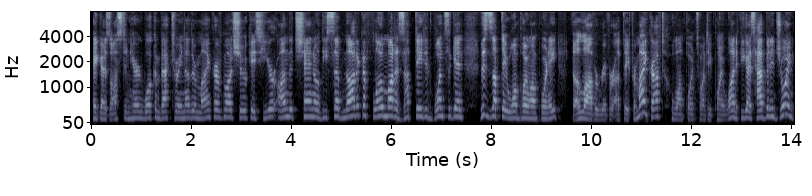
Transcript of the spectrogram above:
Hey guys, Austin here, and welcome back to another Minecraft mod showcase here on the channel. The Subnautica Flow mod is updated once again. This is update 1.1.8, the Lava River update for Minecraft 1.20.1. If you guys have been enjoying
